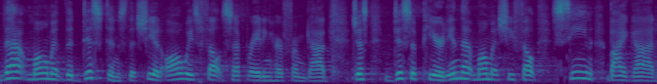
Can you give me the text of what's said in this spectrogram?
that moment, the distance that she had always felt separating her from God just disappeared. In that moment, she felt seen by God,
